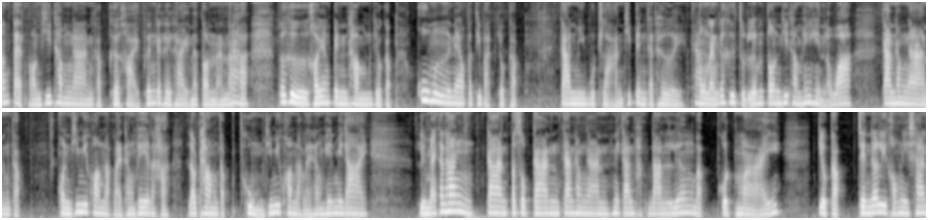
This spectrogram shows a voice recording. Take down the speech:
ตั้งแต่ตอนที่ทำงานกับเครือข่ายเพื่อนกระเทยไทยนะตอนนั้นนะคะ ก็คือเขายังเป็นทำเกี่ยวกับคู่มือแนวปฏิบัติเกี่ยวกับ การมีบุตรหลานที่เป็นกระเทย ตรงนั้นก็คือจุดเริ่มต้นที่ทำให้เห็นแล้วว่า การทำงานกับคนที่มีความหลากหลายทางเพศนะคะเราทำกับกลุ่มที่มีความหลากหลายทางเพศไม่ได้ หรือแม้กระทั่งการประสบการณ์การทำงานในการผลักดันเรื่องแบบกฎหมาย เกี่ยวกับ gender recognition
